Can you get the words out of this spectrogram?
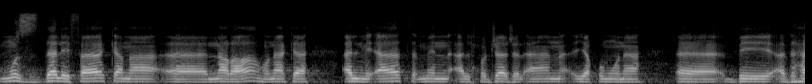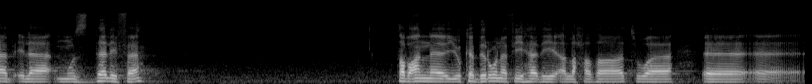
لمزدلفة كما آه، نرى هناك المئات من الحجاج الآن يقومون آه، بالذهاب إلى مزدلفة. طبعا يكبرون في هذه اللحظات و آه،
